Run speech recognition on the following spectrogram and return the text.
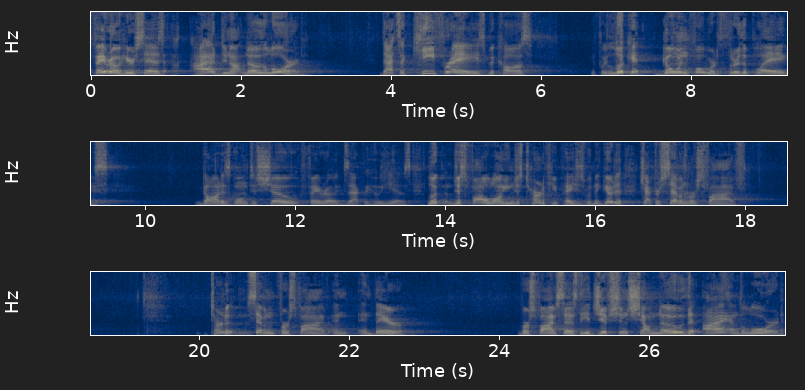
Pharaoh here says, I do not know the Lord, that's a key phrase because if we look at going forward through the plagues, God is going to show Pharaoh exactly who he is. Look, just follow along. You can just turn a few pages with me. Go to chapter 7, verse 5. Turn to 7, verse 5, and, and there, verse 5 says, The Egyptians shall know that I am the Lord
